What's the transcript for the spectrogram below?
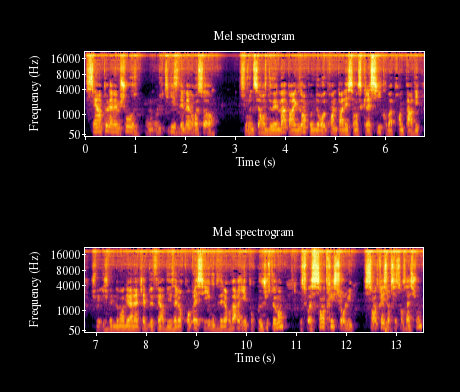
C'est un peu la même chose. on utilise les mêmes ressorts sur une séance de MA, par exemple, de reprendre par des séances classiques, on va prendre par des, je vais, je vais demander à l'athlète de faire des allures progressives ou des allures variées pour que justement, il soit centré sur lui, centré sur ses sensations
